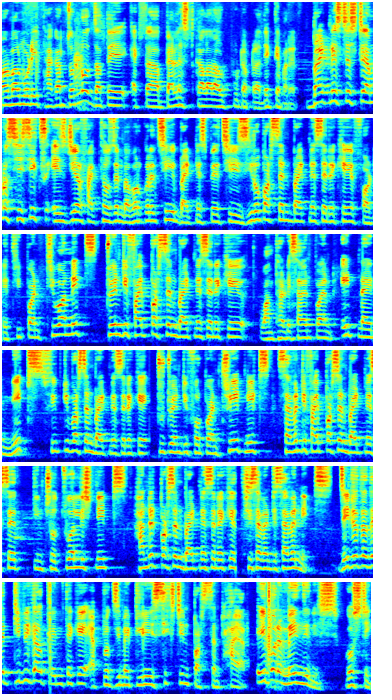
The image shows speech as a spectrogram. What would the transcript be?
নর্মাল মোডেই থাকার জন্য যাতে একটা ব্যালেন্সড কালার আউটপুট আপনারা দেখতে পারেন। ব্রাইটনেস টেস্টে আমরা C six HDR five thousand ব্যবহার করেছি। ব্রাইটনেস পেয়েছি জিরো পার্সেন্ট ব্রাইটনেসে রেখে forty three point three one nits twenty five percent ব্রাইটনেসে রেখে one thirty seven point eight nine nits fifty percent ব্রাইটনেসে রেখে two twenty four point three eight nits seventy five percent ব্রাইটনেসে তিনশো চুয়াল্লিশ নিটস হান্ড্রেড পার্সেন্ট ব্রাইটনেসে রেখে থ্রি সেভেন্টি সেভেন নিটস যেটা তাদের টিপিক্যাল ক্লেম থেকে অ্যাপ্রক্সিমেটলি সিক্সটিন পার্সেন্ট হায়ার এইবারে মেইন জিনিস গোস্টিং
